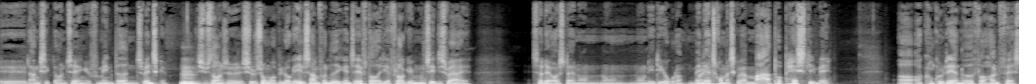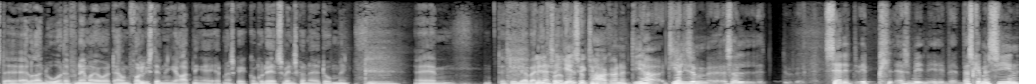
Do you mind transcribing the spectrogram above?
øh, langsigtede orientering formentlig bedre end den svenske. Mm. Hvis vi står i en situation, hvor vi lukker hele samfundet ned igen til efteråret, og de har flokimmunitet i Sverige, så er det også der er nogle, nogle, nogle idioter. Men okay. jeg tror, man skal være meget påpasselig med, at, at konkludere noget for håndfast uh, allerede nu, og der fornemmer jeg jo, at der er en folkestemning i retning af, at man skal konkludere, at svenskerne er dumme. Ikke? Mm. Øhm, Det, det vil jeg være Men altså hjælpepakkerne, de har, de har ligesom altså, sat et, et altså, hvad skal man sige, en,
